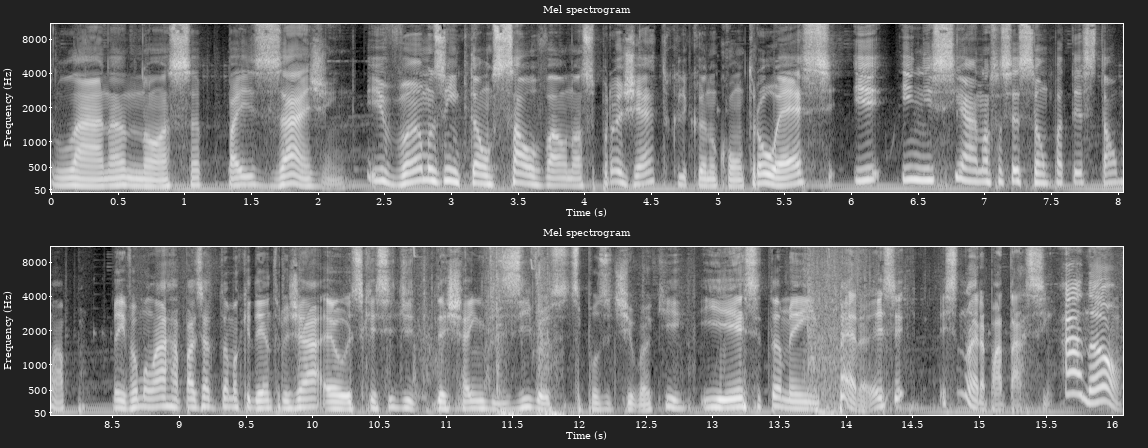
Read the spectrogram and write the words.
lá na nossa paisagem. E vamos então salvar o nosso projeto clicando Ctrl S e iniciar a nossa sessão para testar o mapa. Bem, vamos lá, rapaziada, estamos aqui dentro já. Eu esqueci de deixar invisível esse dispositivo aqui. E esse também. Pera, esse, esse não era pra estar tá assim. Ah, não!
